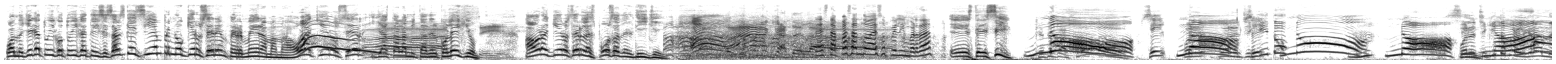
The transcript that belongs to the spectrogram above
cuando llega tu hijo tu hija te dice, ¿sabes qué? Siempre no quiero ser enfermera, mamá. Ahora quiero ser, y ya está a la mitad del colegio. Ahora quiero ser la esposa del DJ. Te está pasando eso, Piolín, ¿verdad? Este, sí. ¡No! Sí. ¡No! ¿Por el chiquito? ¡No! ¡No! ¿Por el chiquito no. o por el grande?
